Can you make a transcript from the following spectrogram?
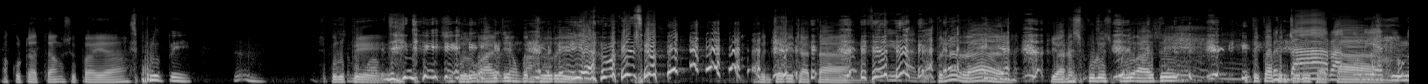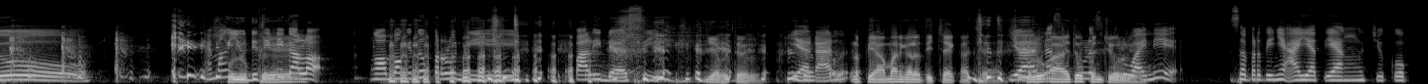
Aku datang supaya 10B. 10B. 10A itu yang pencuri. Iya, betul. Pencuri datang. Serius, Anda? Beneran. Yohanes 10 10A itu ketika pencuri Bentar, aku datang. lihat dulu. Emang 10B. Yudit ini kalau ngomong itu perlu divalidasi, Iya betul. ya kan? Lebih aman kalau dicek aja. 10A Yohanes itu 10, pencuri. 10. Wah, ini sepertinya ayat yang cukup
